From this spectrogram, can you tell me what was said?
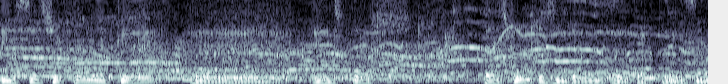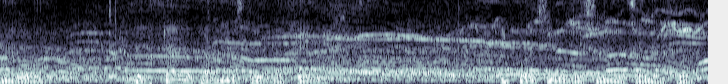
Y se supone que eh, estos presuntos integrantes del cartel de Sinaloa desalojaron estos bloqueos y por eso los reciben así en el pueblo.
